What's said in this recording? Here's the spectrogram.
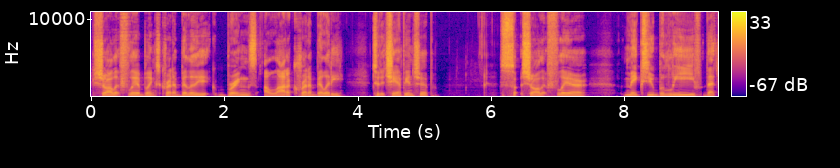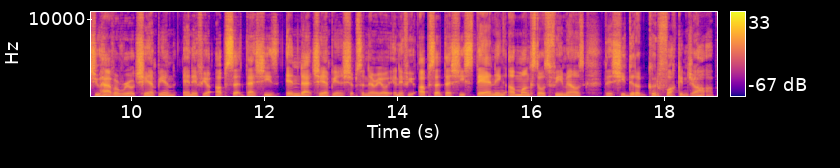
Charlotte Flair brings credibility, brings a lot of credibility to the championship. So Charlotte Flair makes you believe that you have a real champion. And if you're upset that she's in that championship scenario, and if you're upset that she's standing amongst those females, then she did a good fucking job.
